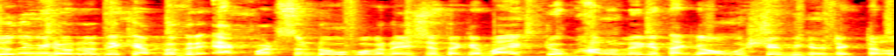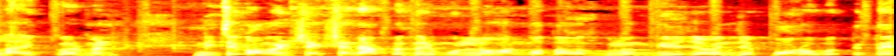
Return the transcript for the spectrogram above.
যদি ভিডিওটা দেখে আপনাদের এক পার্সেন্টও উপকারে এসে থাকে বা একটু ভালো লেগে থাকে, অবশ্যই ভিডিওটা একটা লাইক করবেন। নিচে কমেন্ট সেকশনে আপনাদের মূল্যবান মতামতগুলো দিয়ে যাবেন যে পরবর্তীতে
